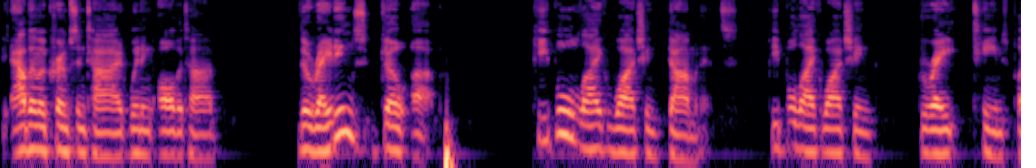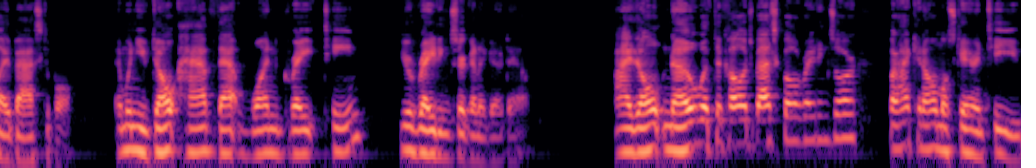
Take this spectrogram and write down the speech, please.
the Alabama Crimson Tide winning all the time, the ratings go up. People like watching dominance. People like watching great teams play basketball. And when you don't have that one great team, your ratings are going to go down. I don't know what the college basketball ratings are, but I can almost guarantee you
